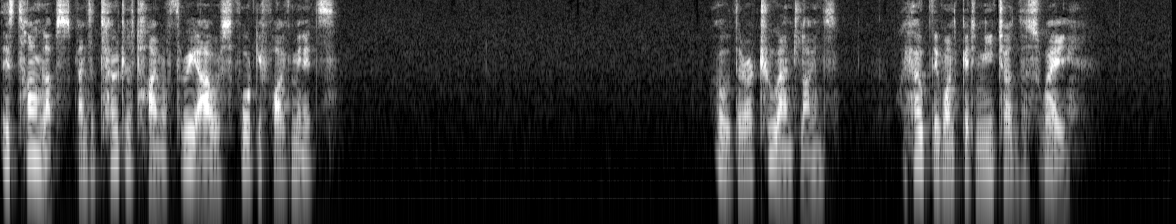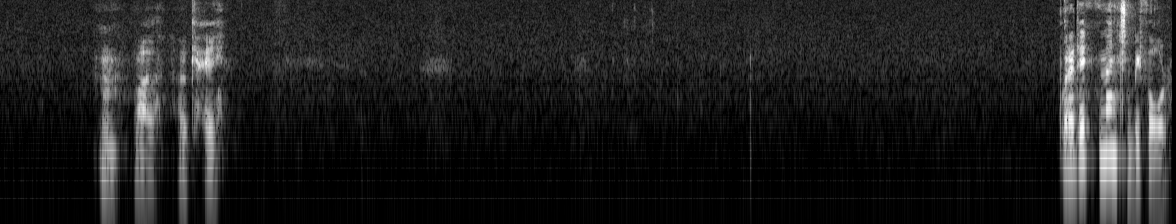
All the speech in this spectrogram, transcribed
This time lapse spans a total time of 3 hours 45 minutes. Oh, there are two ant lions. I hope they won't get in each other's way. Hmm, well, okay. What I didn't mention before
